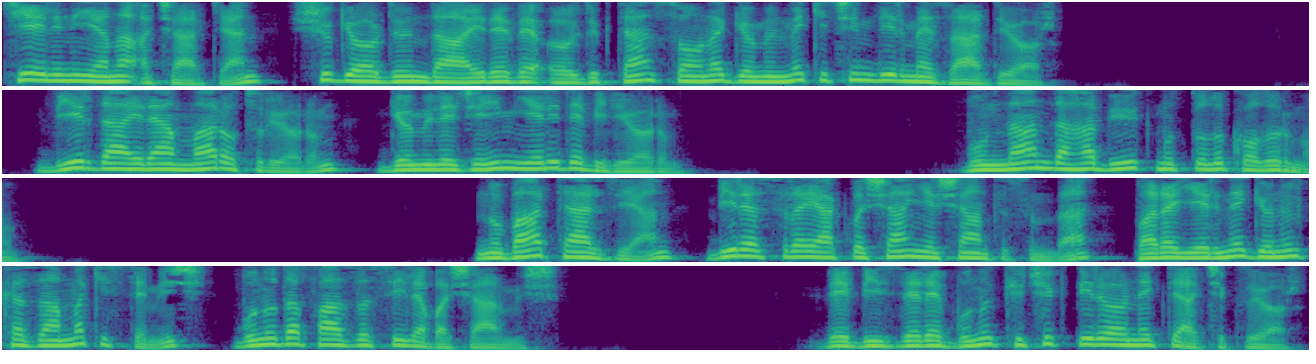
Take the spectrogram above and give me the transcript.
Ki elini yana açarken, şu gördüğün daire ve öldükten sonra gömülmek için bir mezar diyor. Bir dairem var oturuyorum, gömüleceğim yeri de biliyorum. Bundan daha büyük mutluluk olur mu? Nubar Terziyan, bir asıra yaklaşan yaşantısında, para yerine gönül kazanmak istemiş, bunu da fazlasıyla başarmış. Ve bizlere bunu küçük bir örnekle açıklıyor.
